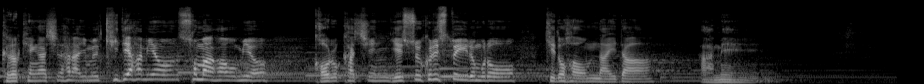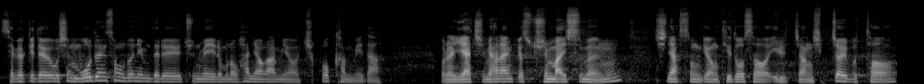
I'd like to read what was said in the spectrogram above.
그렇게 행하실 하나님을 기대하며 소망하오며 거룩하신 예수 그리스도의 이름으로 기도하옵나이다. 아멘. 새벽 기도에 오신 모든 성도님들을 주님의 이름으로 환영하며 축복합니다. 오늘 이 아침에 하나님께서 주신 말씀은 신약 성경 디도서 1장 10절부터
